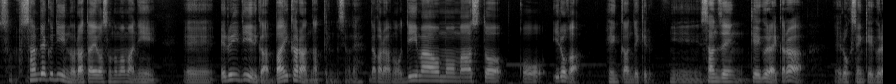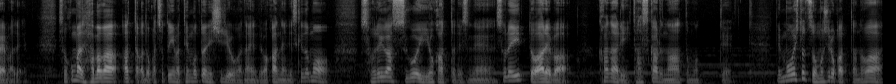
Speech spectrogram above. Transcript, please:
300D の裸体はそのままに、えー、LED がバイカラーになってるんですよね。だからもう D マーをも回すとこう色が変換できる。3000系ぐらいから6000系ぐらいまで。そこまで幅があったかどうかちょっと今手元に資料がないので分かんないんですけどもそれがすごい良かったですね。それ1頭あればかなり助かるなと思って。でもう一つ面白かったのは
